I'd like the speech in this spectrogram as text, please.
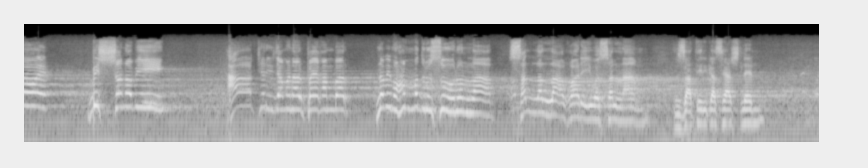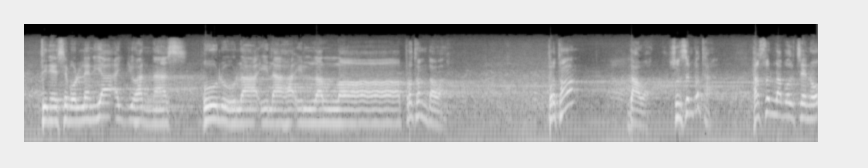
নয়, বিশ্ব নবী, আখেরি জামানার পয়গম্বর নবী মোহাম্মদ রসুল্লাহ সাল্লাহ ওয়াসাল্লাম জাতির কাছে আসলেন। তিনি এসে বললেন, ইয়া আইয়ুহান নাস, উলু লা ইলাহা ইল্লাল্লাহ। প্রথম দাওয়া প্রথম দাওয়া শুনছেন কথা? রাসূলুল্লাহ বলছেন, ও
